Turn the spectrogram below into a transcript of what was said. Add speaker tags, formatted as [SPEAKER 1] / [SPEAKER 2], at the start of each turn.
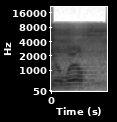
[SPEAKER 1] go well.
